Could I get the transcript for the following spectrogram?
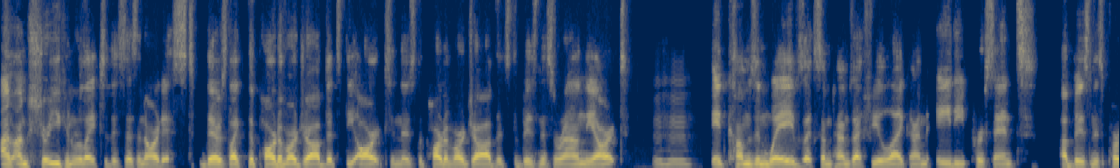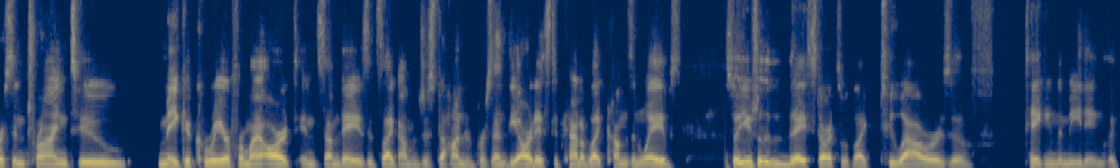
I'm, I'm sure you can relate to this as an artist. There's like the part of our job that's the art, and there's the part of our job that's the business around the art. Mm-hmm. It comes in waves. Like sometimes I feel like I'm 80% a business person trying to make a career for my art. And some days it's like I'm just 100% the artist. It kind of like comes in waves. So usually the day starts with like two hours of taking the meetings, like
